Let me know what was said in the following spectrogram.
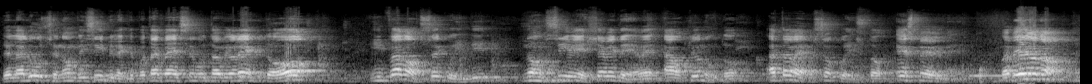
della luce non visibile che potrebbe essere ultravioletto o infrarosso e quindi non si riesce a vedere a occhio nudo attraverso questo esperimento. Va bene o no?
